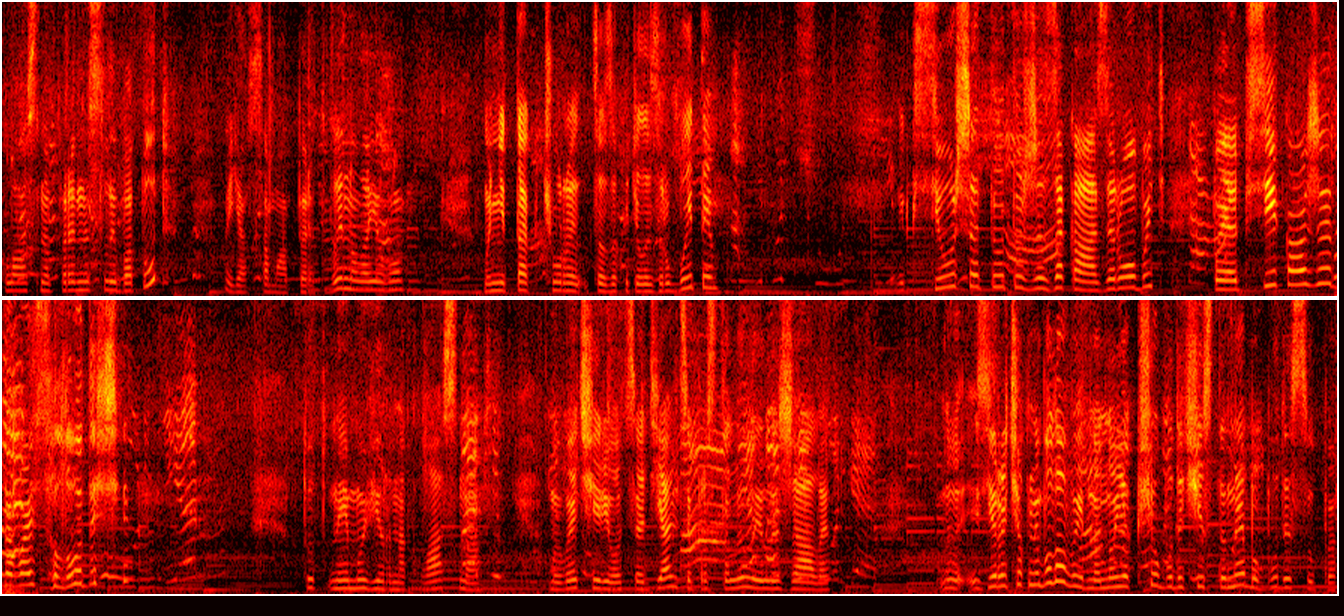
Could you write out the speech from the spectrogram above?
класно перенесли батут. Ну, Я сама передвинула його. Мені так вчора це захотіли зробити. Ксюша тут уже закази робить. Пепсі каже, давай солодощі. Тут неймовірно класно. Ми ввечері оце одіяльце простелили і лежали. Ну, зірочок не було видно, але якщо буде чисте небо, буде супер.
